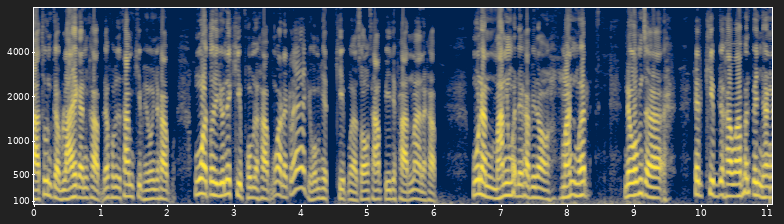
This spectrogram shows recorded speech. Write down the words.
ขาดทุนเกับไลายกันครับเดี๋ยวผมจะทำคลิปให้ผมนะครับงวดตัวที่อยู่ในคลิปผมนะครับงวดแรกๆที่ผมเห็ดคลิปเมื่อสองสามปีที่ผ่านมานะครับงูนั้นมันหมดเลยครับพี่น้องมันหมดเดี๋ยวผมจะเห็ดคลิปอยู่ครับว่ามันเป็นอย่าง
